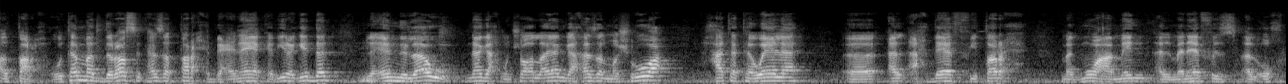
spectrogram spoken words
الطرح. وتمت دراسة هذا الطرح بعناية كبيرة جدا لأن لو نجح وإن شاء الله ينجح هذا المشروع هتتوالى آه، الأحداث في طرح مجموعة من المنافذ الأخرى.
